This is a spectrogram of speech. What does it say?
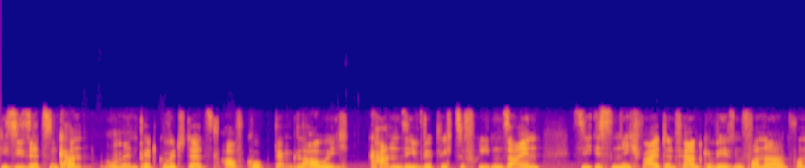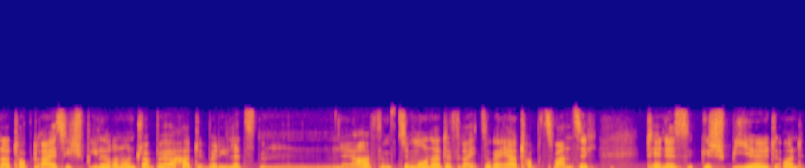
die sie setzen kann. Und wenn Petkovic da jetzt drauf guckt, dann glaube ich, kann sie wirklich zufrieden sein. Sie ist nicht weit entfernt gewesen von einer, von einer Top 30 Spielerin und Jabeur hat über die letzten ja, 15 Monate vielleicht sogar eher Top 20 Tennis gespielt und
